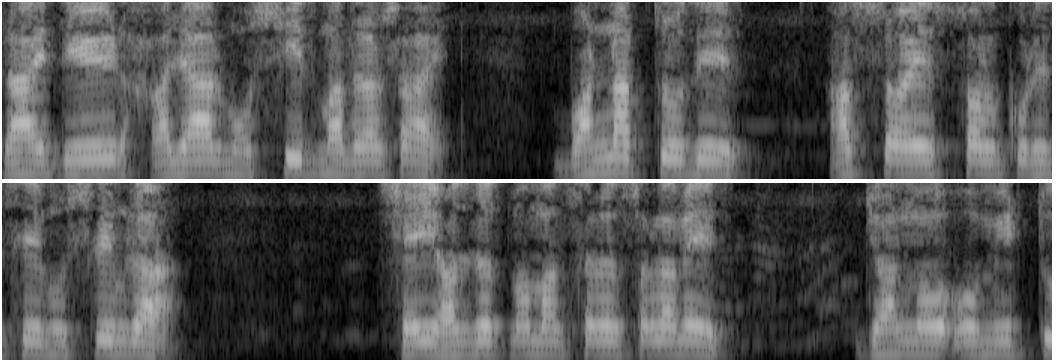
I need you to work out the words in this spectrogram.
প্রায় দেড় হাজার মসজিদ, মাদ্রাসায় বন্যাত্রদের আশ্রয়স্থল করেছে মুসলিমরা। সেই হজরত মোহাম্মদ সাল্লামের জন্ম ও মৃত্যু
